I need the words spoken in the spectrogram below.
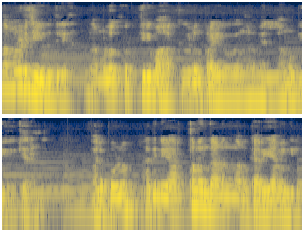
നമ്മളുടെ ജീവിതത്തിൽ നമ്മൾ ഒത്തിരി വാക്കുകളും പ്രയോഗങ്ങളും എല്ലാം ഉപയോഗിക്കാറുണ്ട്. പലപ്പോഴും അതിന്റെ അർത്ഥം എന്താണെന്ന് നമുക്കറിയാമെങ്കിലും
